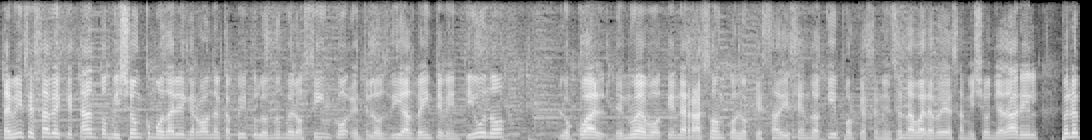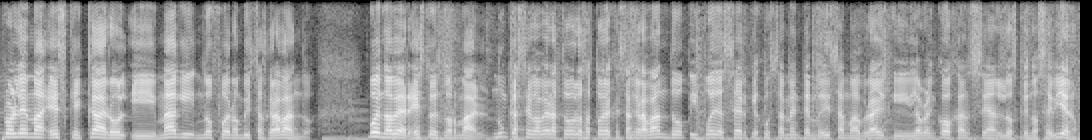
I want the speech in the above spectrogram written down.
También se sabe que tanto Michonne como Daryl grabaron el capítulo número 5 entre los días 20 y 21 lo cual, de nuevo, tiene razón con lo que está diciendo aquí porque se menciona varias veces a Michonne y a Daryl, pero el problema es que Carol y Maggie no fueron vistas grabando. Bueno, a ver, esto es normal. Nunca se va a ver a todos los actores que están grabando y puede ser que justamente Melissa McBride y Lauren Cohan sean los que no se vieron.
